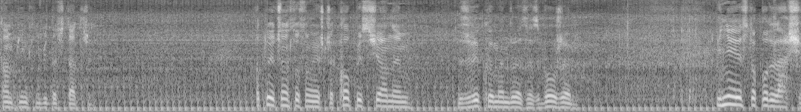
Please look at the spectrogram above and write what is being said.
tam pięknie widać Tatry. A tu często są jeszcze kopy z sianem, zwykłe mędle ze zbożem. I nie jest to Podlasie,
